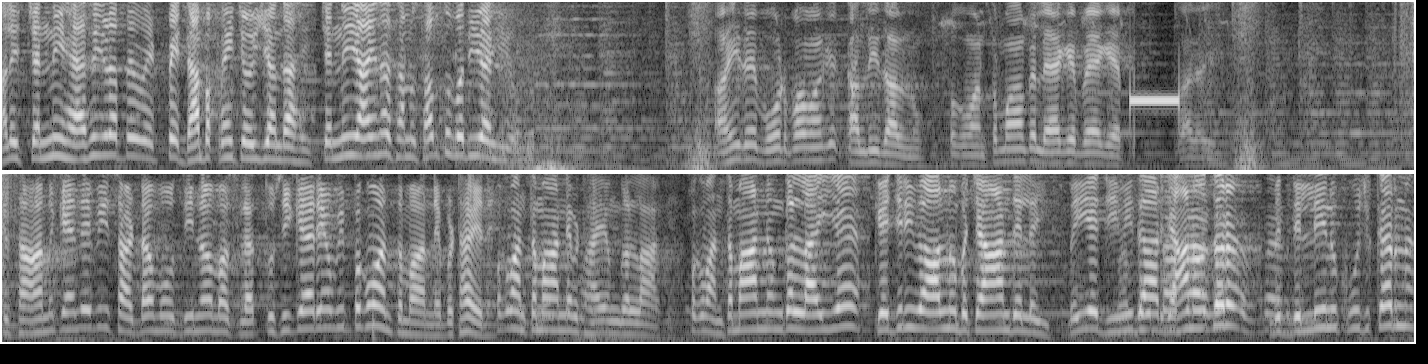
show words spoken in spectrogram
ਹਾਲੇ ਚੰਨੀ ਹੈ ਸੀ ਜਿਹੜਾ ਭੇ- ਭੇਡਾਂ ਬੱਕਰੀਆਂ ਚੋਈ ਜਾਂਦਾ ਸੀ। ਚੰਨੀ ਆ ਜਾਂਦਾ ਸਾਨੂੰ ਸਭ ਤੋਂ ਵਧੀਆ ਸੀ ਉਹ। ਅਸੀਂ ਤੇ ਵੋਟ ਪਾਵਾਂਗੇ ਕਾਲੀ ਦਲ ਨੂੰ। ਭਗਵੰਤ ਮਾਨ ਤੇ ਲੈ ਕੇ ਬਹਿ ਗਿਆ ਸਾਰਾ। ਜੀ ਕਿਸਾਨ ਕਹਿੰਦੇ ਵੀ ਸਾਡਾ ਮੋਦੀ ਨਾਲ ਮਸਲਾ ਤੁਸੀਂ ਕਹਿ ਰਹੇ ਹੋ ਵੀ ਭਗਵੰਤ ਮਾਨ ਨੇ ਬਿਠਾਏ ਨੇ। ਭਗਵੰਤ ਮਾਨ ਨੇ ਬਿਠਾਏ ਉਂਗਲ ਲਾ ਕੇ। ਭਗਵੰਤ ਮਾਨ ਨੇ ਉਂਗਲ ਲਾਈ ਹੈ ਕੇਜਰੀਵਾਲ ਨੂੰ ਬਚਾਉਣ ਦੇ ਲਈ। ਬਈ ਇਹ ਜ਼ਿਮੀਦਾਰ ਜਾਣ ਉਧਰ ਵੀ ਦਿੱਲੀ ਨੂੰ ਕੂਚ ਕਰਨ।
